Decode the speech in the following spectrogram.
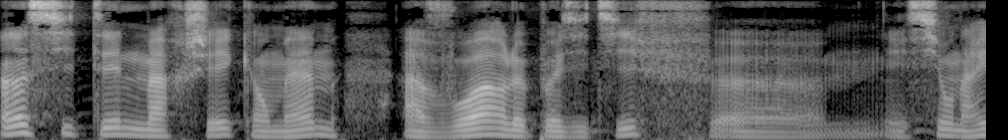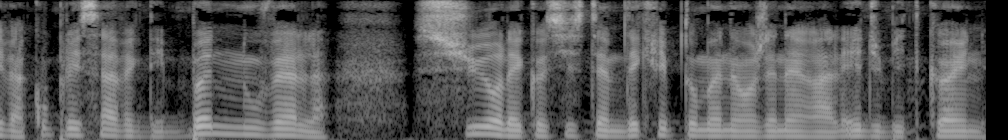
inciter le marché quand même à voir le positif. Euh, et si on arrive à coupler ça avec des bonnes nouvelles sur l'écosystème des crypto-monnaies en général et du Bitcoin,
